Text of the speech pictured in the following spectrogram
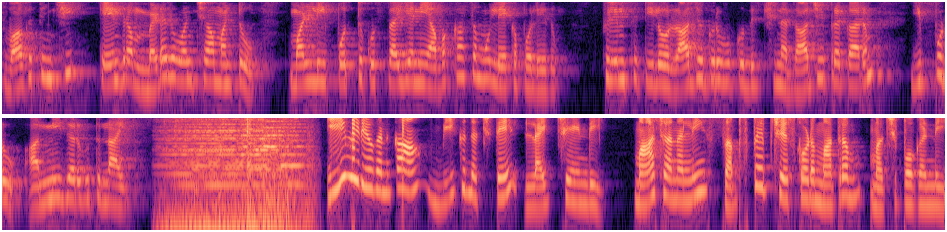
స్వాగతించి కేంద్రం మెడలు వంచామంటూ మళ్ళీ పొత్తుకు సయ్యని అవకాశమూ లేకపోలేదు. ఫిలిం సిటీలో రాజగురువు కుదిర్చిన రాజీ ప్రకారం ఇప్పుడు అన్నీ జరుగుతున్నాయి. ఈ వీడియో కనుక మీకు నచ్చితే లైక్ చేయండి. మా ఛానల్ని సబ్స్క్రైబ్ చేసుకోవడం మాత్రం మర్చిపోకండి.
